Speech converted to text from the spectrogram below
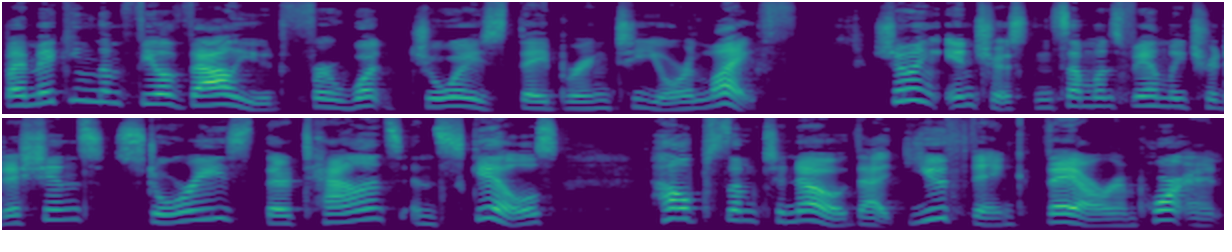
by making them feel valued for what joys they bring to your life. Showing interest in someone's family traditions, stories, their talents, and skills helps them to know that you think they are important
